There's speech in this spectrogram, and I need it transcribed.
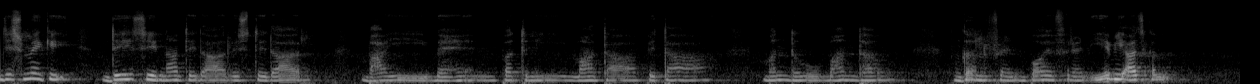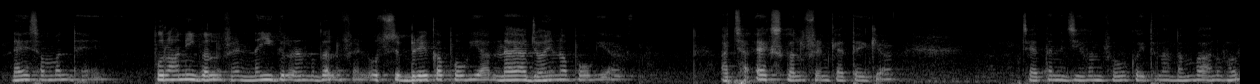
जिसमें कि देह से नातेदार, रिश्तेदार, भाई, बहन, पत्नी, माता, पिता, बंधु, बांधव, गर्लफ्रेंड, बॉयफ्रेंड, ये भी आजकल नए संबंध हैं। पुरानी गर्लफ्रेंड, नई गर्लफ्रेंड, उससे ब्रेकअप हो गया, नया ज्वाइन अप हो गया। अच्छा एक्स गर्लफ्रेंड कहते हैं क्या? चैतन्य जीवन प्रभु को इतना लंबा अनुभव?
